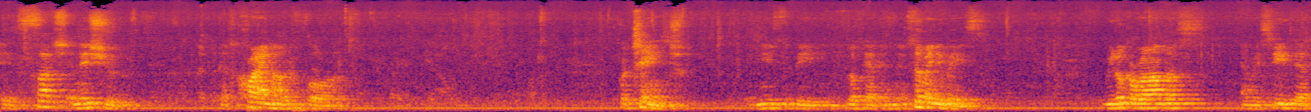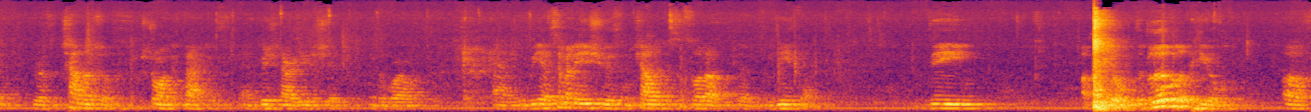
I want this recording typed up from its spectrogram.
is such an issue that's crying out for for change. It needs to be looked at in, in so many ways. We look around us and we see that there's a challenge of strong, effective, and visionary leadership in the world. And we have so many issues and challenges to sort out that we need that. The appeal, the global appeal of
